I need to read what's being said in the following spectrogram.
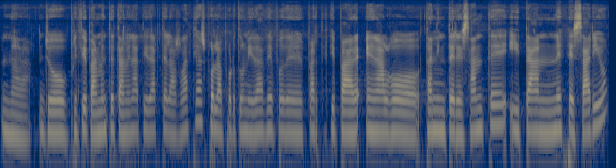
Nada, yo principalmente también a ti darte las gracias por la oportunidad de poder participar en algo tan interesante y tan necesario,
